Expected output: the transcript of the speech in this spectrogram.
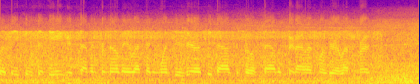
58, you're 7 from Nove, left heading 120, 2000, still established, cleared ILS 10 left approach.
